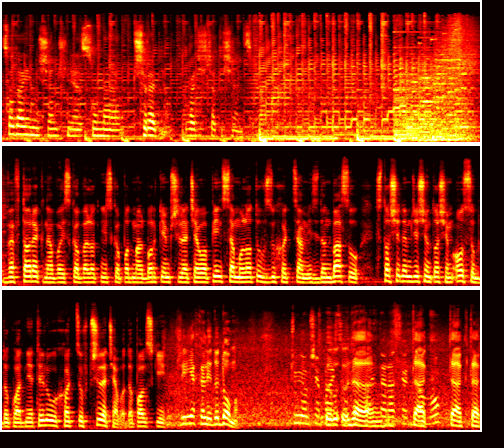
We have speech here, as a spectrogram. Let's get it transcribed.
co daje miesięcznie sumę średnią 20 tysięcy. We wtorek na wojskowe lotnisko pod Malborkiem przyleciało 5 samolotów z uchodźcami z Donbasu. 178 osób, dokładnie tylu uchodźców przyleciało do Polski. Przyjechali do domu. Czują się Państwo Da, tutaj teraz jak tak, w domu? tak, tak.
